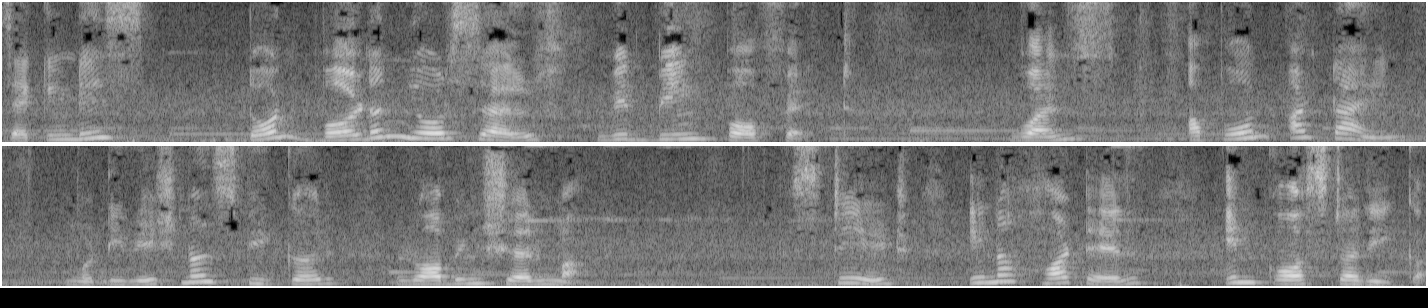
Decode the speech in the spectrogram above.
Second is don't burden yourself with being perfect. Once upon a time, motivational speaker Robin Sharma stayed in a hotel in Costa Rica.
